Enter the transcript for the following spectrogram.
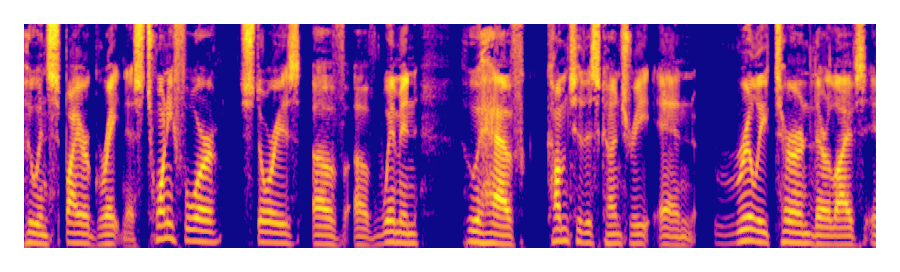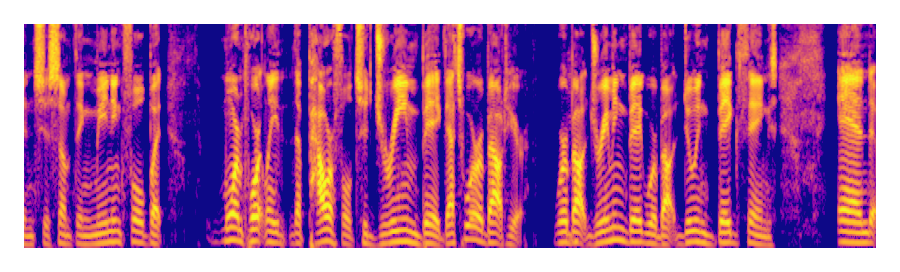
Who Inspire Greatness 24 stories of, of women who have come to this country and really turned their lives into something meaningful, but more importantly, the powerful to dream big. That's what we're about here. We're about dreaming big, we're about doing big things. And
